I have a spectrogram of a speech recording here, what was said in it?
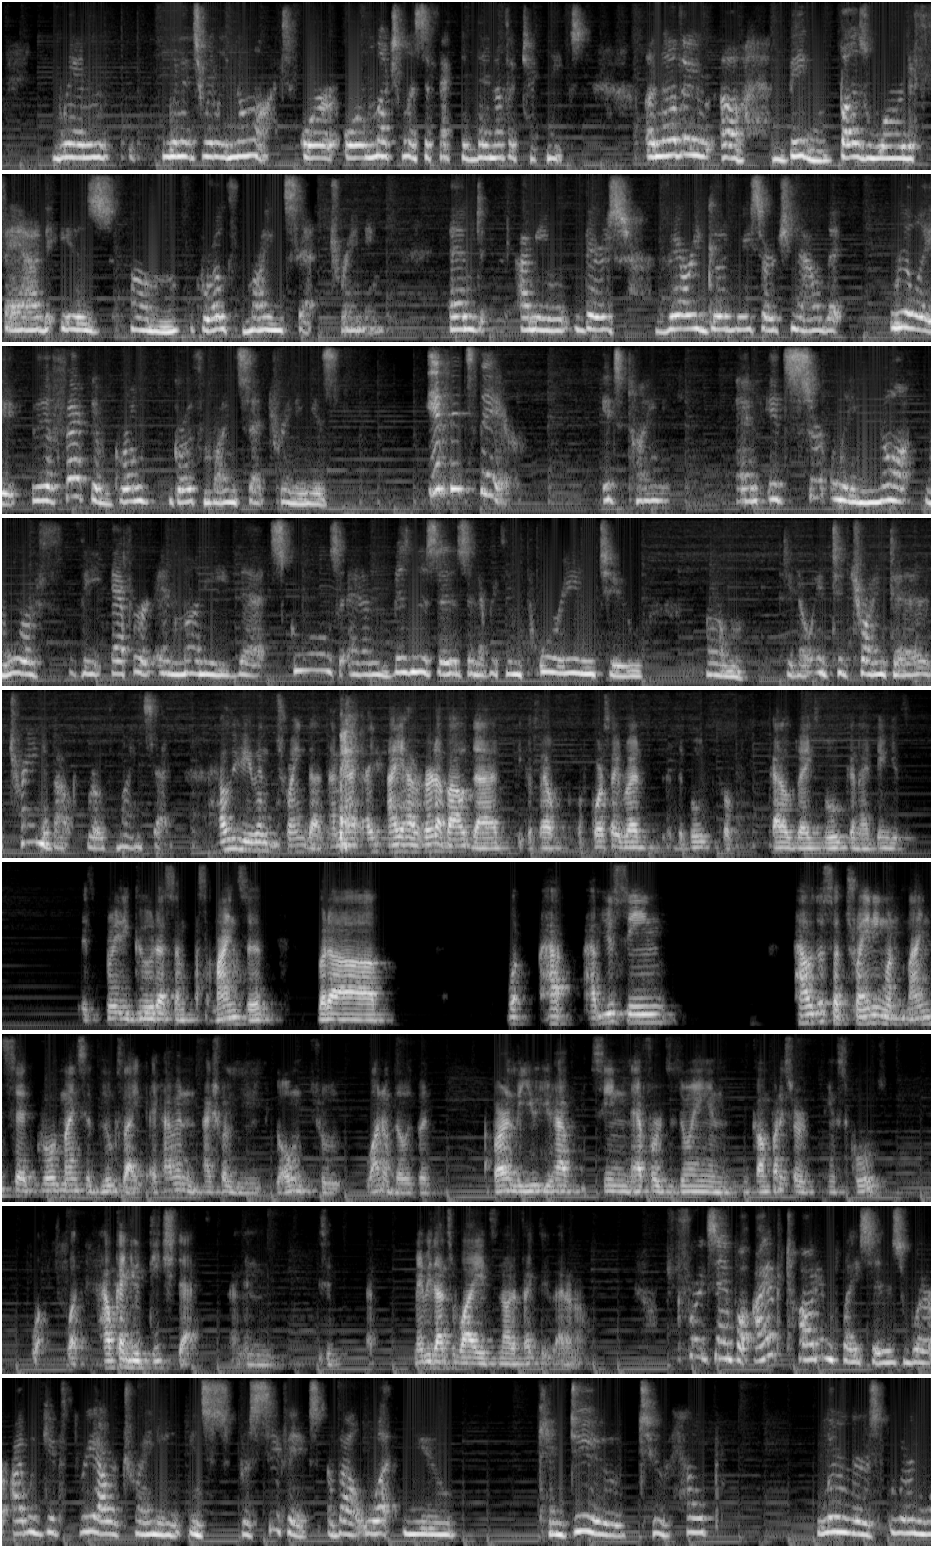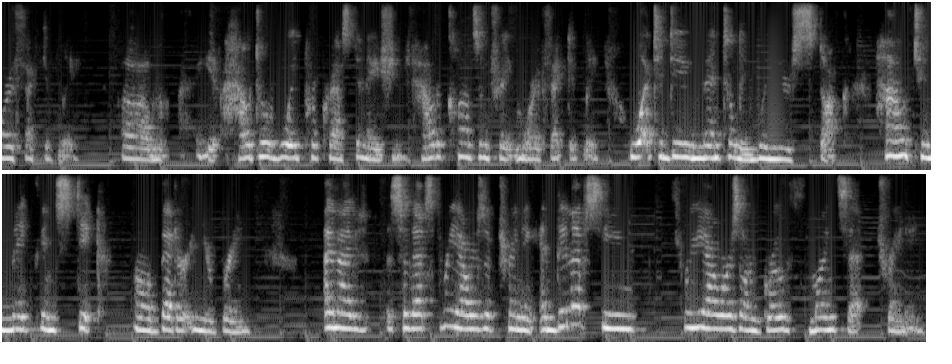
when when it's really not, or or much less effective than other techniques. Another uh, big buzzword fad is um, growth mindset training. And I mean, there's very good research now that really the effect of growth, growth mindset training is if it's there, it's tiny. And it's certainly not worth the effort and money that schools and businesses and everything pour into, um, you know, into trying to train about growth mindset. How do you even train that? I mean, I, I have heard about that because, I, of course, I read the book of Carol Dweck's book, and I think it's it's pretty good as a, as a mindset. But uh, what have, have you seen how does a training on mindset growth mindset looks like? I haven't actually gone through one of those but apparently you, you have seen efforts doing in, in companies or in schools. What, what how can you teach that? I mean is it maybe that's why it's not effective i don't know for example i have taught in places where i would give three hour training in specifics about what you can do to help learners learn more effectively. Um, you know, how to avoid procrastination, how to concentrate more effectively, what to do mentally when you're stuck, how to make things stick uh, better in your brain. And I so that's three hours of training, and then I've seen three hours on growth mindset training,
